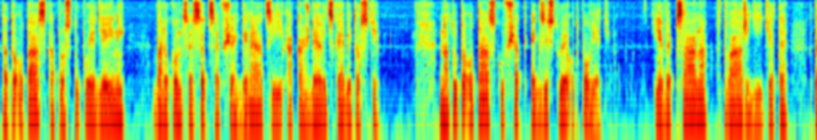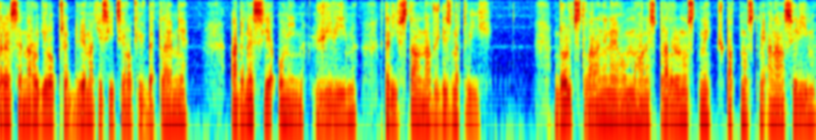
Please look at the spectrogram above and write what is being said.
Tato otázka prostupuje dějiny ba dokonce srdce všech generací a každé lidské bytosti. Na tuto otázku však existuje odpověď. Je vepsána v tváři dítěte, které se narodilo před dvěma tisíci roky v Betlémě a dnes je o ním živým, který vstal navždy z mrtvých. Do lidstva raněného mnoha nespravedlnostmi, špatnostmi a násilím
